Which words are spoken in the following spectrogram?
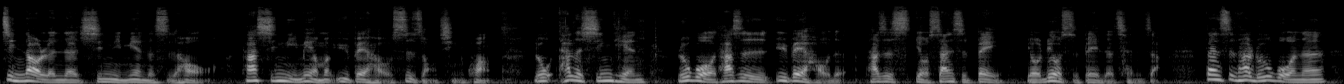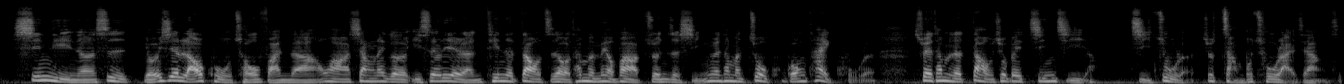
进到人的心里面的时候，他心里面有没有预备好四种情况。如他的心田，如果他是预备好的，他是有三十倍、有六十倍的成长。但是他如果呢，心里呢是有一些劳苦愁烦的啊，哇，像那个以色列人听得到之后，他们没有办法遵着行，因为他们做苦工太苦了，所以他们的道就被荆棘挤住了，就长不出来这样子。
